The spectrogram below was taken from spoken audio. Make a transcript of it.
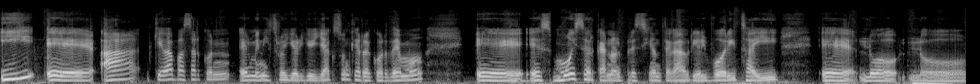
Y eh, a qué va a pasar con el ministro Giorgio Jackson, que recordemos eh, es muy cercano al presidente Gabriel Boric. Ahí eh, lo, lo,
